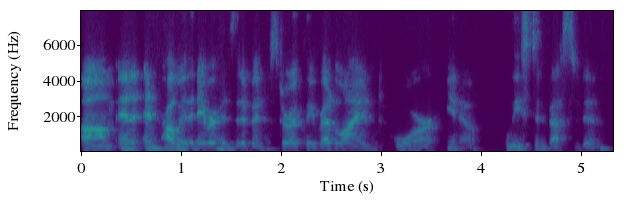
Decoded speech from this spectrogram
um, and, and probably the neighborhoods that have been historically redlined or, you know, least invested in.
